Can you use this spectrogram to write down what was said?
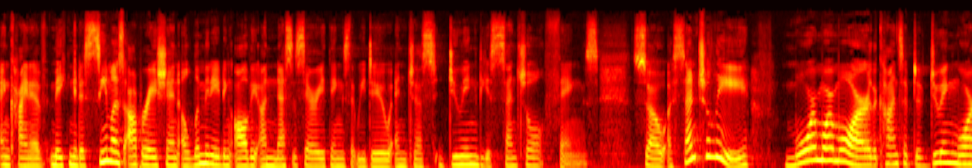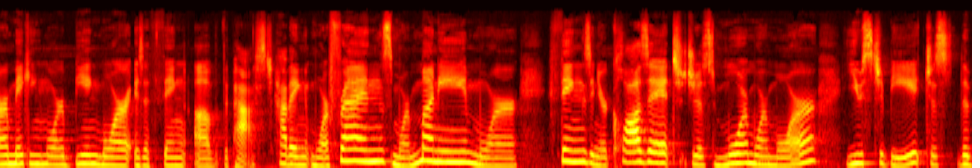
and kind of making it a seamless operation, eliminating all the unnecessary things that we do and just doing the essential things. So essentially, more, more, more, the concept of doing more, making more, being more is a thing of the past. Having more friends, more money, more things in your closet, just more, more, more used to be just the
